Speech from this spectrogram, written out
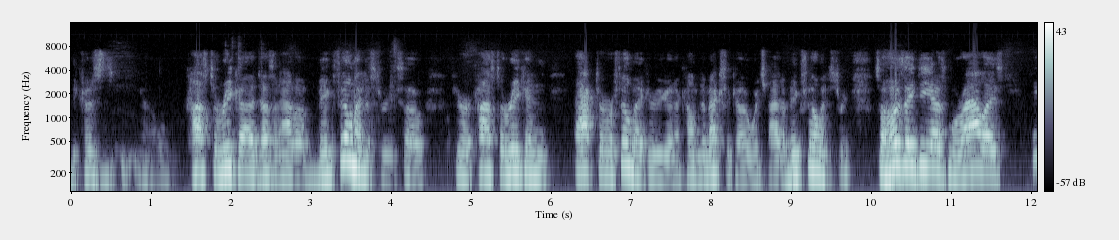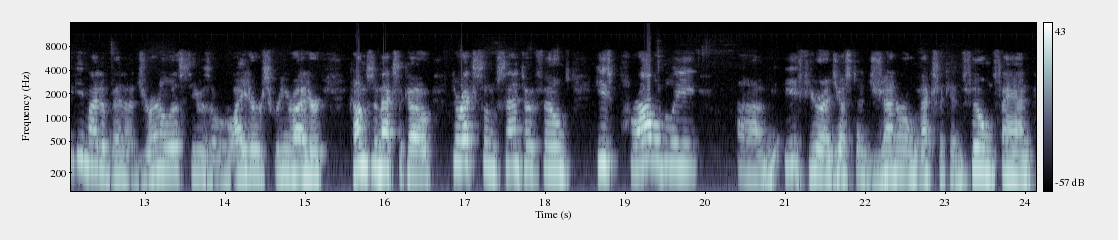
because you know Costa Rica doesn't have a big film industry. So if you're a Costa Rican actor or filmmaker, you're going to come to Mexico, which had a big film industry. So Jose Diaz Morales, I think he might have been a journalist. He was a writer, screenwriter. Comes to Mexico, directs some Santo films. He's probably, um, if you're a, just a general Mexican film fan,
